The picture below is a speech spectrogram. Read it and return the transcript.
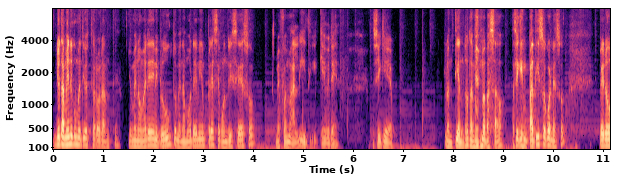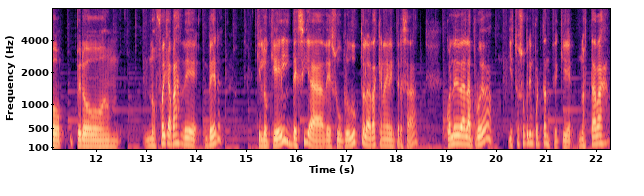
yo también he cometido este error antes. Yo me enamoré de mi producto, me enamoré de mi empresa. Cuando hice eso, me fue mal y, quebré. Así que lo entiendo, también me ha pasado. Así que empatizo con eso. Pero, pero mm, no fue capaz de ver que lo que él decía de su producto, la verdad es que nadie le interesaba. ¿Cuál era la prueba? Y esto es súper importante, que no estaba,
